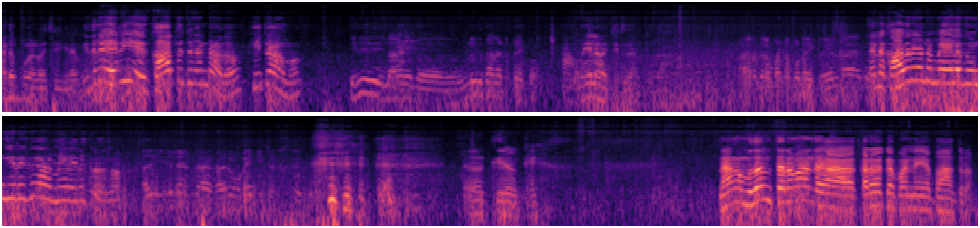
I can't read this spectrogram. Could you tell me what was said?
அடுப்புகள் வச்சிருக்கிறோம் இதில் எரிய காற்றுக்கு தாண்டா அதோ ஹீட் ஆகுமா இது நாங்க இப்ப உள்ளுக்கு தான் எடுத்து வைப்போம் ஆ மேலே வச்சுட்டு தான் ஆயிரத்துல மட்டை போட்டு வைக்கிறேன் என்ன கதிரையோட மேலே தூங்கி இருக்கு அது மேலே இருக்கிறதுக்கும் அது இதுல கதிரை உடைஞ்சிட்டு ஓகே ஓகே நாங்கள் முதல் தரமா அந்த கடலட்டை பண்ணையை பார்க்குறோம்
